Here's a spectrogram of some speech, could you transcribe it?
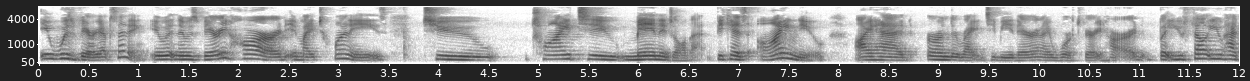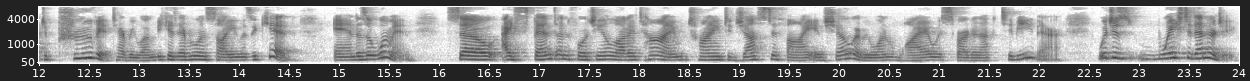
it was very upsetting. It, and it was very hard in my 20s to try to manage all that because I knew I had earned the right to be there and I worked very hard, but you felt you had to prove it to everyone because everyone saw you as a kid and as a woman. So I spent, unfortunately, a lot of time trying to justify and show everyone why I was smart enough to be there, which is wasted energy.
